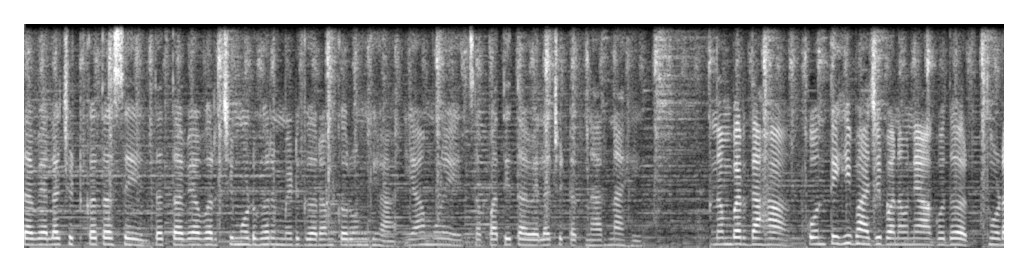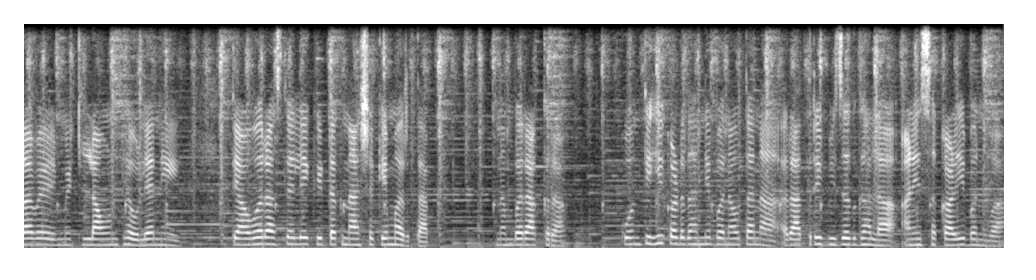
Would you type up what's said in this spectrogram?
तव्याला चिटकत असेल तर तव्यावरची मुठभर मीठ गरम करून घ्या. यामुळे चपाती तव्याला चिटकणार नाही. नंबर दहा. कोणतीही भाजी बनवण्या अगोदर थोडा वेळ मीठ लावून ठेवल्याने त्यावर असलेले कीटकनाशके मरतात. नंबर अकरा. कोणतीही कडधान्य बनवताना रात्री भिजत घाला आणि सकाळी बनवा.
